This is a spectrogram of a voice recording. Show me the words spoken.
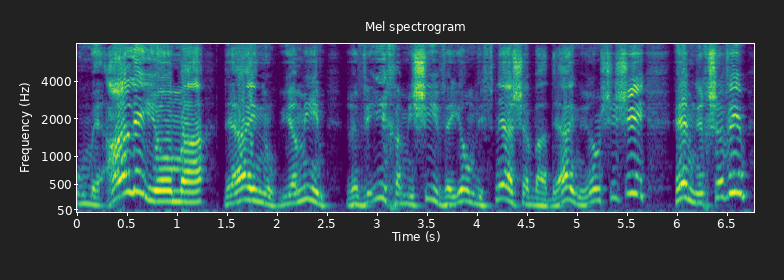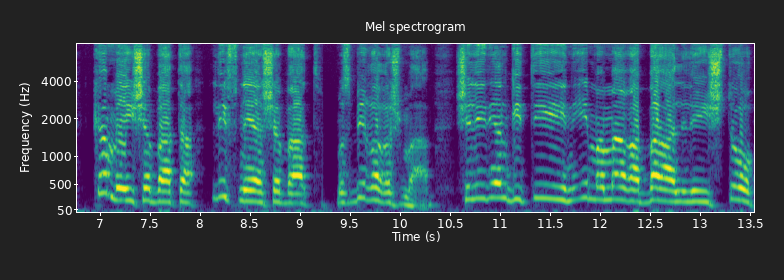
ומעל ליומא, דהיינו ימים רביעי, חמישי ויום לפני השבת, דהיינו יום שישי, הם נחשבים קמי שבתא, לפני השבת. מסביר הרשמ"ב, שלעניין גיטין, אם אמר הבעל לאשתו,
